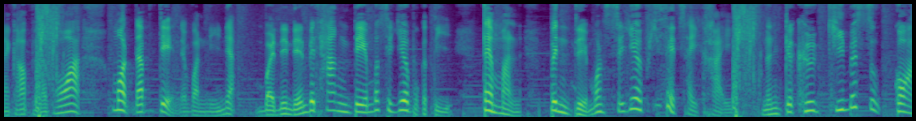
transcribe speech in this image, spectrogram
นะครับผมนะเพราะว่าหมดอัปเดตในวันนี้เนี่ยไม่ได้เน้นไปทางเดมอนเซเยอร์ปกติ แต่มันเป็นเดมอนเซเยอร์พิเศษใส่ไข่นั่นก็คือคิเมสุกวา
